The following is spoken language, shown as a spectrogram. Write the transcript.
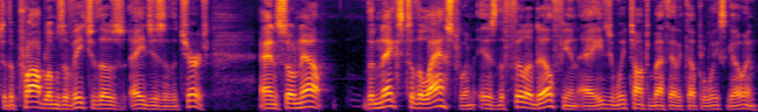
to the problems of each of those ages of the church. And so now the next to the last one is the Philadelphian age, and we talked about that a couple of weeks ago and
